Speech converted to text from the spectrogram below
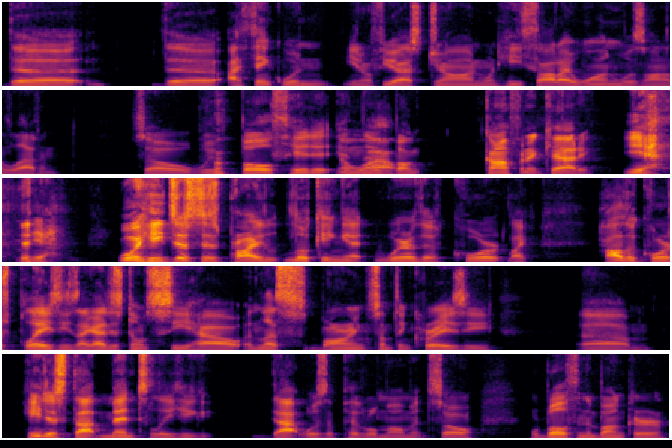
the, the, I think when, you know, if you ask John, when he thought I won was on 11. So we both hit it in Oh, the wow. bunk. Confident caddy. Yeah, yeah. Well, he just is probably looking at where the court, like how the course plays. And he's like, I just don't see how, unless barring something crazy. Um, he just thought mentally he that was a pivotal moment. So we're both in the bunker,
